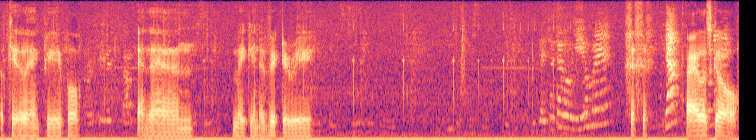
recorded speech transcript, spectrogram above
of killing people and then making a victory. Alright, let's go.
